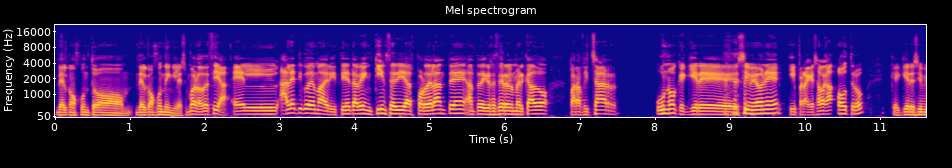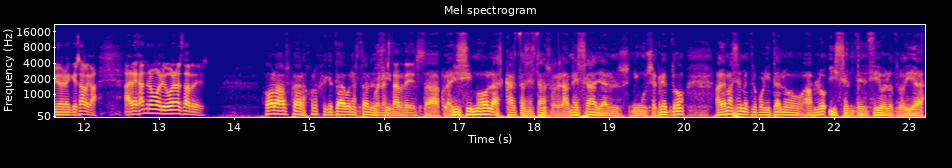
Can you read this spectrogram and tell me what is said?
del conjunto, del conjunto inglés. Bueno, decía, el Atlético de Madrid tiene también 15 días por delante antes de que se cierre el mercado para fichar uno que quiere Simeone y para que salga otro que quiere Simeone que salga. Alejandro Mori, buenas tardes. Hola Oscar, Jorge, ¿qué tal? Buenas tardes. Buenas Sí, bueno, tardes. está clarísimo, las cartas están sobre la mesa, ya no es ningún secreto. Además, el Metropolitano habló y sentenció el otro día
